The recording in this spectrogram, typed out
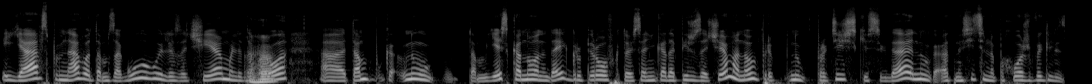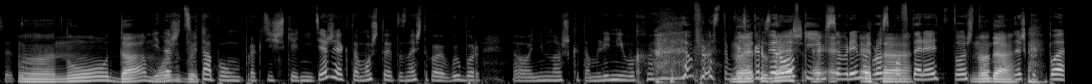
И я вспоминаю вот там загул или зачем, или Ага. добро. а, там, ну, там есть каноны, да, их группировка. То есть они, когда пишут зачем, оно ну, практически всегда ну, относительно похоже выглядит. Э, ну, да, И даже быть. цвета, по-моему, практически одни и те же. Я к тому, что это, знаешь, такой выбор э, немножко там ленивых просто быть в группировке и э, все э, время просто повторять то, что, ну знаешь, как по,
